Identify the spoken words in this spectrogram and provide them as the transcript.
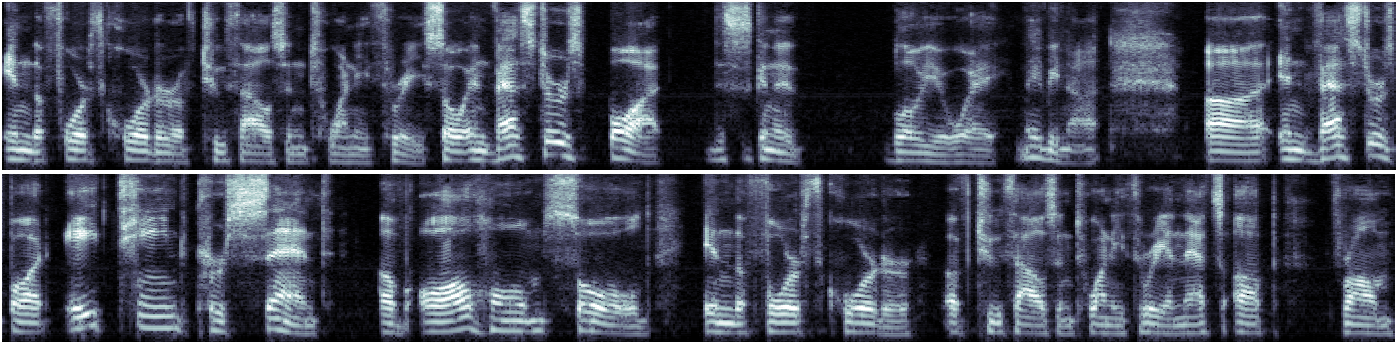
in the fourth quarter of 2023. So, investors bought, this is going to blow you away, maybe not. Uh, investors bought 18% of all homes sold in the fourth quarter of 2023, and that's up from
